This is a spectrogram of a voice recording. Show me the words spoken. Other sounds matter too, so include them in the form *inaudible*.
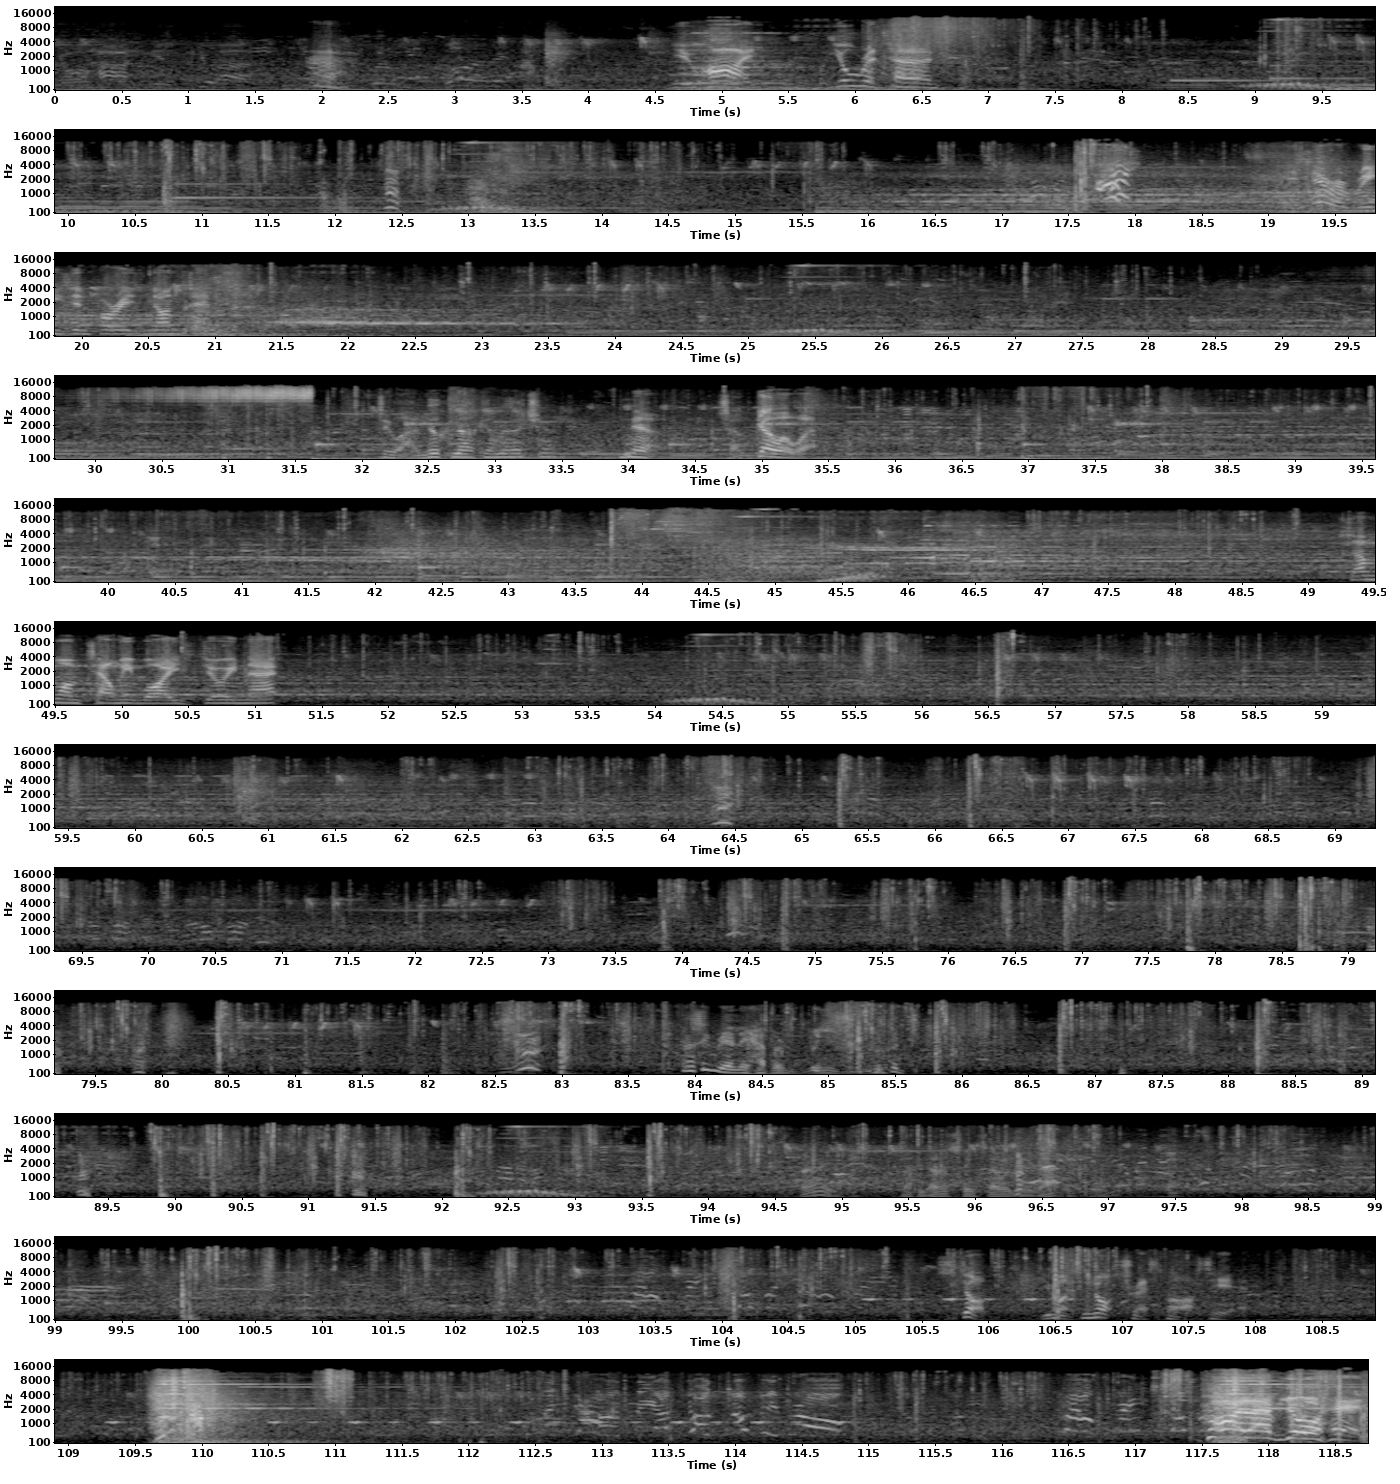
Your heart. You hide, but you'll return. Reason for his nonsense? Do I look like a merchant? No. So go away. Someone tell me why he's doing that. Does he really have a reason for... I've never seen someone do that before. Stop. You must not trespass here. I'll have your head!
